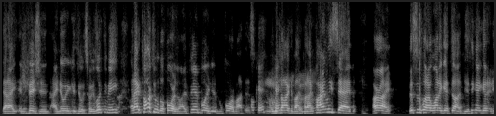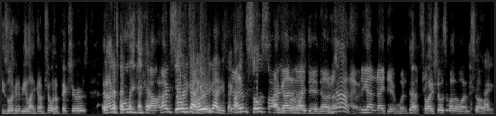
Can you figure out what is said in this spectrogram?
that I envisioned, I knew he could do it. So he looked at me, and I talked to him before, though. I fanboyed you before about this. Okay. And we talked about it, but I Mhm. finally said, "All right, this is what I want to get done. Do you think I can get it?" And he's looking at me like, and I'm showing him pictures, and I'm totally geeking out, and I'm He so already got it. He already got it. He's like, I am so sorry. I got for, an like- idea. No, no, Yes. I already got an idea of what it's Yeah, gonna so. I show some other ones. So exciting.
